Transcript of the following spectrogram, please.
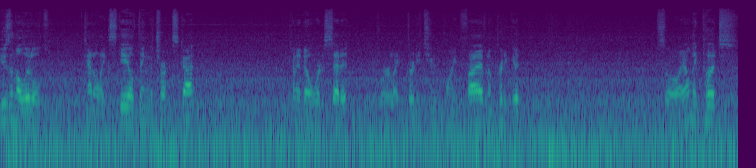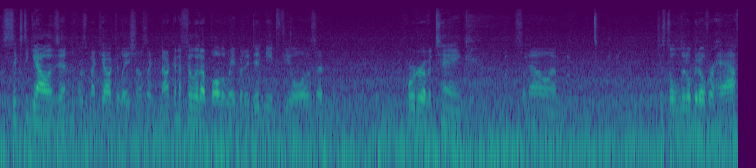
using the little kind of like scale thing the truck's got. Kind of know where to set it for like 32.5, and I'm pretty good. So I only put 60 gallons in was my calculation. I was like not going to fill it up all the way, but I did need fuel. I was at a quarter of a tank, so now I'm just a little bit over half.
